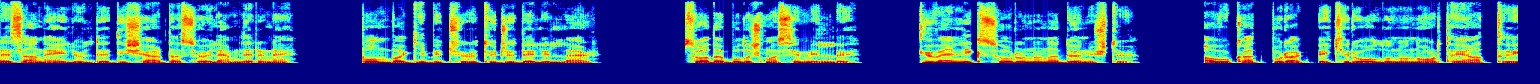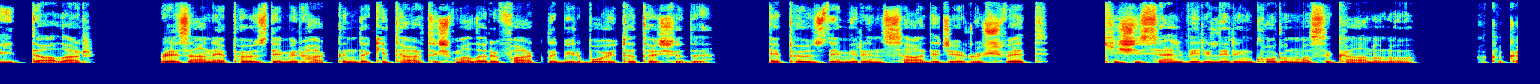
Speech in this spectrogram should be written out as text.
Rezan Eylül'de dışarıda söylemlerine, bomba gibi çürütücü deliller, Suada buluşması milli, güvenlik sorununa dönüştü. Avukat Burak Bekiroğlu'nun ortaya attığı iddialar, Rezan Epözdemir hakkındaki tartışmaları farklı bir boyuta taşıdı. Epözdemir'in sadece rüşvet, kişisel verilerin korunması kanunu, HKK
